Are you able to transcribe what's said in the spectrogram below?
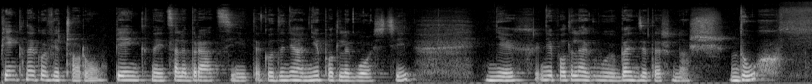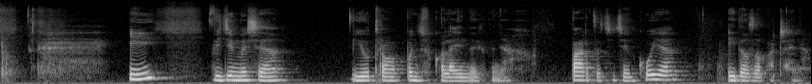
pięknego wieczoru, pięknej celebracji tego Dnia Niepodległości. Niech niepodległy będzie też nasz duch. I widzimy się jutro bądź w kolejnych dniach. Bardzo Ci dziękuję i do zobaczenia.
